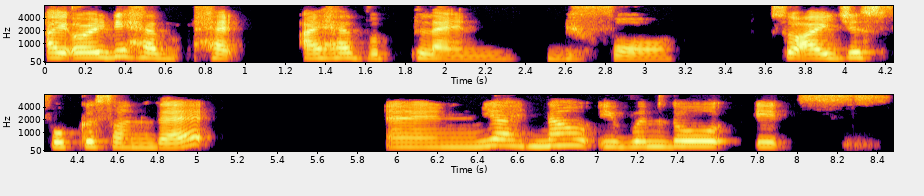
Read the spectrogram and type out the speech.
I already have had I have a plan before. So I just focus on that. And yeah, now even though it's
